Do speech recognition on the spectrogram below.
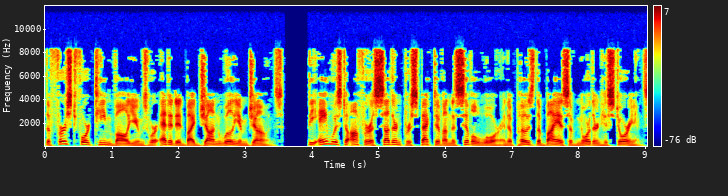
The first 14 volumes were edited by John William Jones. The aim was to offer a Southern perspective on the Civil War and oppose the bias of Northern historians.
